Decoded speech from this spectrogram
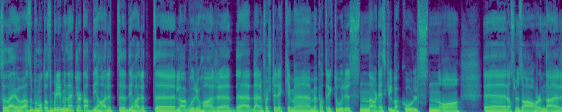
Så det er jo, altså på en måte også blir Men det er klart, da. De har et, de har et uh, lag hvor du har uh, Det er, det er en førsterekke med, med Patrick Thoresen, det har vært Eskil Bakke-Olsen og uh, Rasmus Aholm, der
